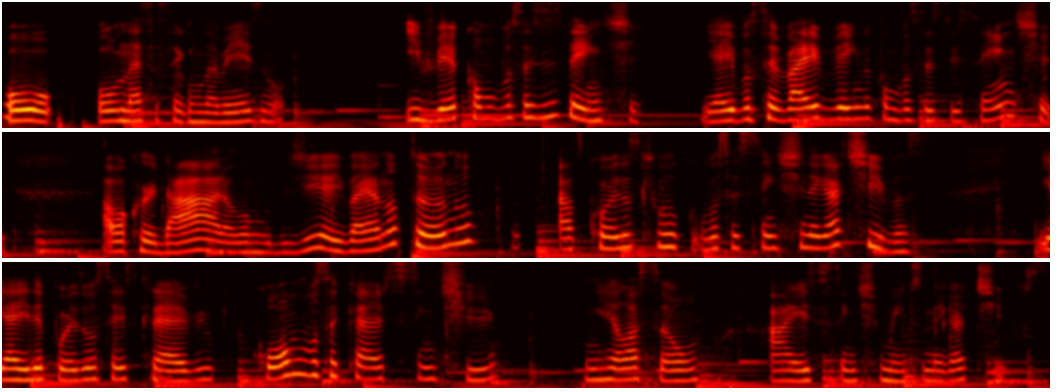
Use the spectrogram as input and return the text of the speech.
ou, ou nessa segunda mesmo, e ver como você se sente. E aí você vai vendo como você se sente ao acordar ao longo do dia e vai anotando as coisas que você se sente negativas. E aí depois você escreve como você quer se sentir em relação a esses sentimentos negativos.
